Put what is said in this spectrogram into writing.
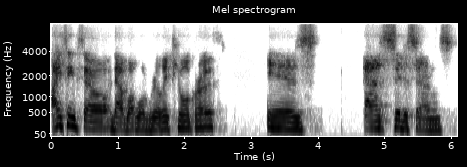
I think though that what will really fuel growth is as citizens,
